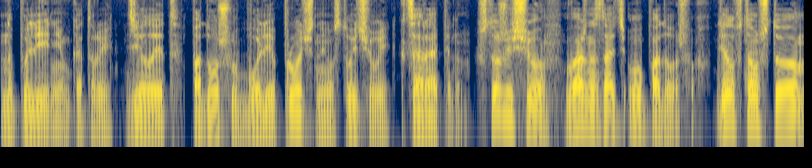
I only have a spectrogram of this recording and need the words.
напылением, который делает подошву более прочной и устойчивой к царапинам. Что же еще важно знать о подошвах? Дело в том, что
